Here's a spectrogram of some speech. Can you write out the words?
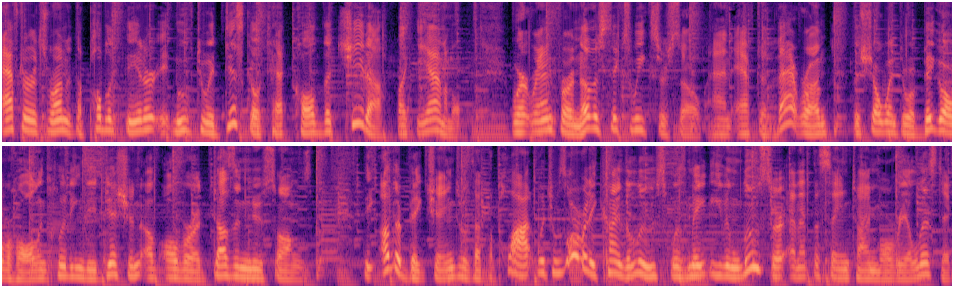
After its run at the Public Theater, it moved to a discotheque called the Cheetah, like the animal, where it ran for another six weeks or so. And after that run, the show went through a big overhaul, including the addition of over a dozen new songs. The other big change was that the plot, which was already kind of loose, was made even looser and at the same time more realistic.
